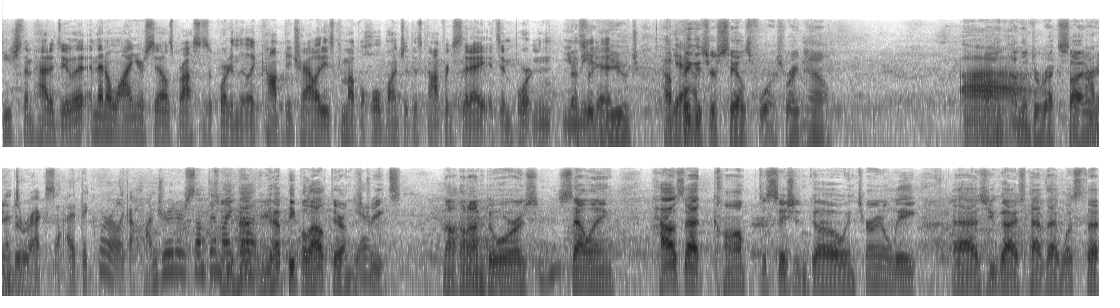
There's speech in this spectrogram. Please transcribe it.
teach them how to do it, and then align your sales process accordingly. Like comp neutrality has come up a whole bunch at this conference today. It's important. You That's need it. huge. How yeah. big is your sales force right now? Uh, on, on, the direct side or on indirect? On the direct side, I think we're like 100 or something so like you have, that. You have people out there on the yeah. streets, knocking on doors, mm -hmm. selling, How's that comp decision go internally as you guys have that? What's the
